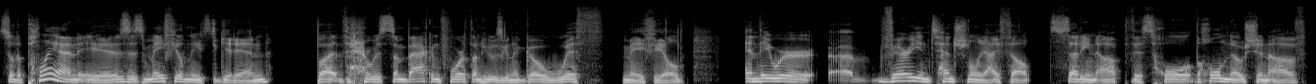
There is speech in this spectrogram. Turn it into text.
So the plan is is Mayfeld needs to get in, but there was some back and forth on who's going to go with Mayfeld. and they were uh, very intentionally, I felt, setting up this whole the whole notion of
